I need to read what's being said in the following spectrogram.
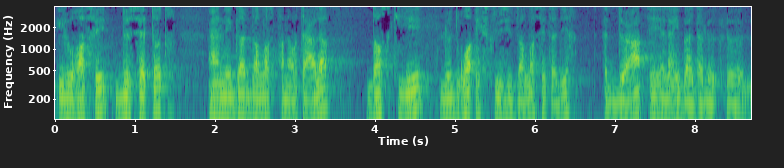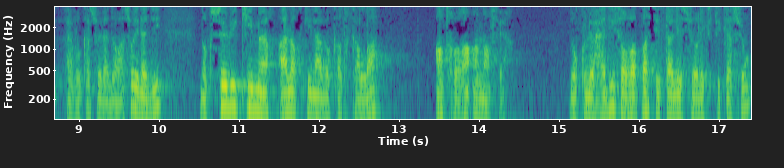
il aura fait de cet autre un égal d'Allah subhanahu wa ta'ala dans ce qui est le droit exclusif d'Allah, c'est-à-dire dua et l'ibada, l'invocation et l'adoration, il a dit donc celui qui meurt alors qu'il invoque autre qu'Allah entrera en enfer. Donc le hadith, on ne va pas s'étaler sur l'explication,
